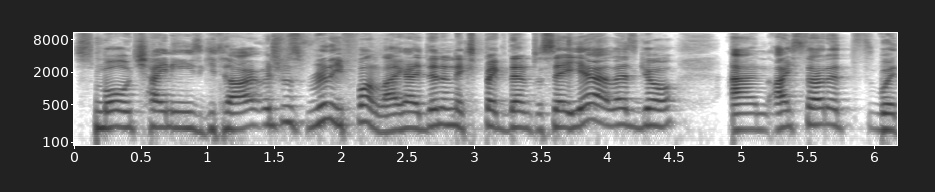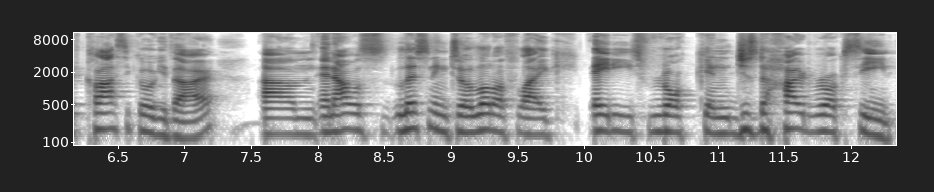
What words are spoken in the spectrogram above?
small Chinese guitar, which was really fun. Like I didn't expect them to say, yeah, let's go, and I started with classical guitar. Um, and I was listening to a lot of like 80s rock and just the hard rock scene.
